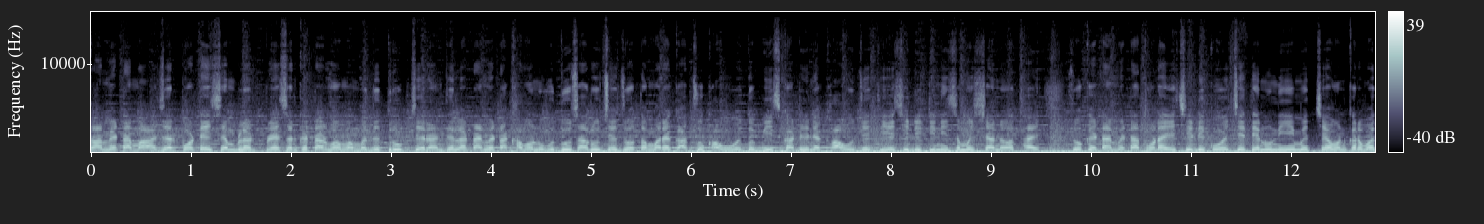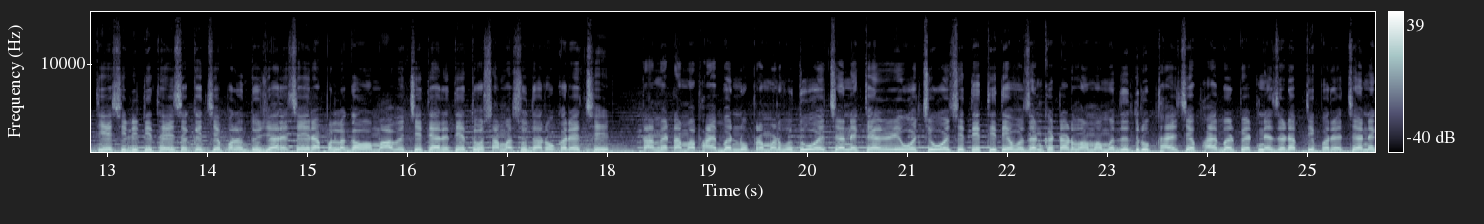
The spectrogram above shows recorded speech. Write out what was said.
ટામેટામાં હાજર પોટેશિયમ બ્લડ પ્રેશર ઘટાડવામાં મદદરૂપ છે. રાંધેલા ટામેટા ખાવાનું વધુ સારું છે. જો તમારે કાચું ખાવું હોય તો બીજ કાઢીને ખાવું, જેથી એસિડિટીની સમસ્યા ન થાય. જોકે ટામેટા થોડા એસિડિક હોય છે, તેનું નિયમિત સેવન કરવાથી એસિડિટી થઈ શકે છે, પરંતુ જ્યારે ચહેરા પર લગાવવામાં આવે છે, ત્યારે તે ત્વચામાં સુધારો કરે છે. ટામેટામાં ફાઇબરનું પ્રમાણ વધુ હોય છે અને કેલરી ઓછી હોય છે, તેથી તે વજન ઘટાડવામાં મદદરૂપ થાય છે. ફાઇબર પેટને ઝડપથી ભરે છે અને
